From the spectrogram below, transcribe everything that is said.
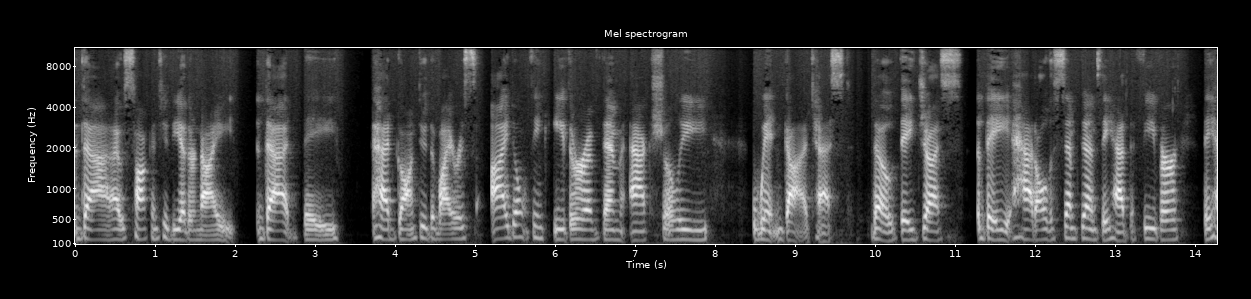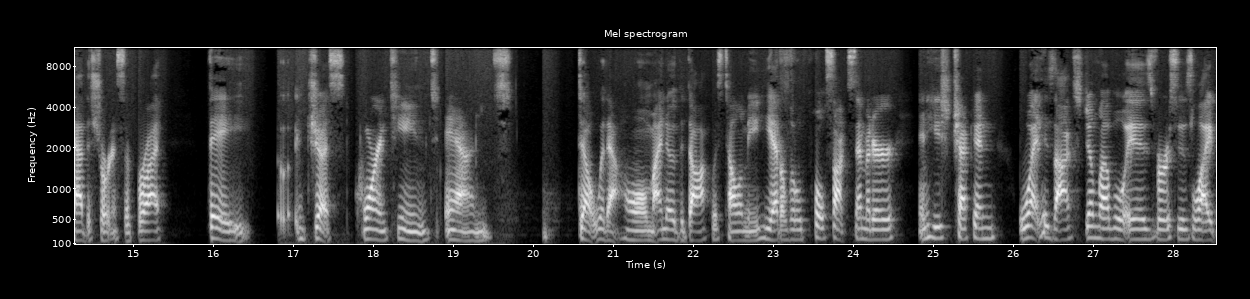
that I was talking to the other night that they had gone through the virus. I don't think either of them actually went and got a test, though. They just they had all the symptoms. They had the fever. They had the shortness of breath. They just quarantined and dealt with at home. I know the doc was telling me he had a little pulse oximeter and he's checking what his oxygen level is versus like,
